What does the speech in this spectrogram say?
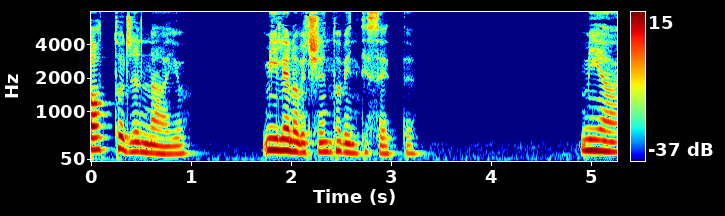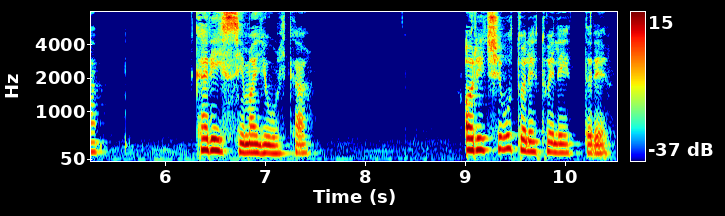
8 gennaio 1927 Mia carissima Yulka, ho ricevuto le tue lettere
